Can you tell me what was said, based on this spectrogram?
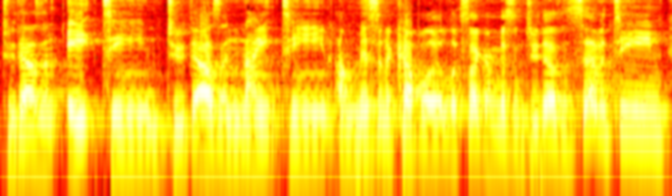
2018, 2019. I'm missing a couple. It looks like I'm missing 2017.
